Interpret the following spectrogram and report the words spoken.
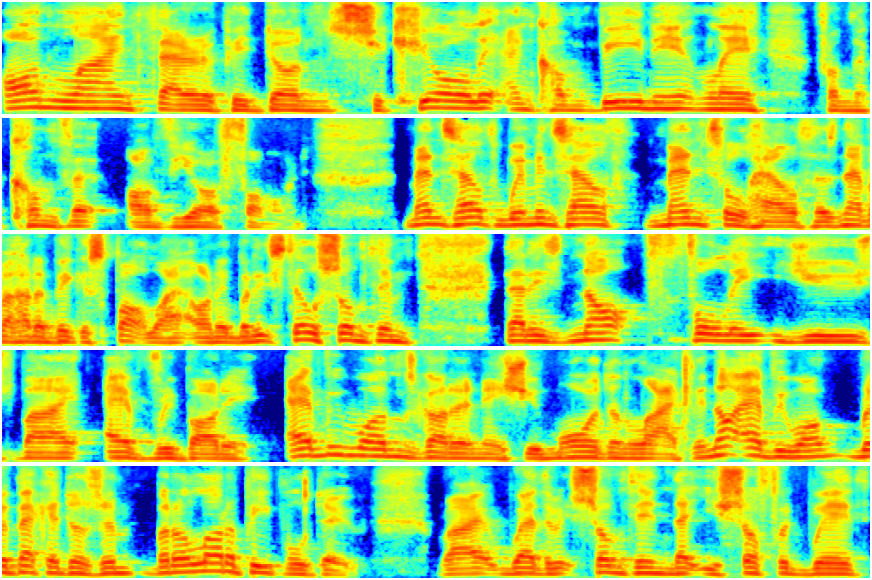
online therapy done securely and conveniently from the comfort of your phone. Men's health, women's health, mental health has never had a bigger spotlight on it, but it's still something that is not fully used by everybody. Everyone's got an issue, more than likely. Not everyone, Rebecca doesn't, but a lot of people do, right? Whether it's something that you suffered with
